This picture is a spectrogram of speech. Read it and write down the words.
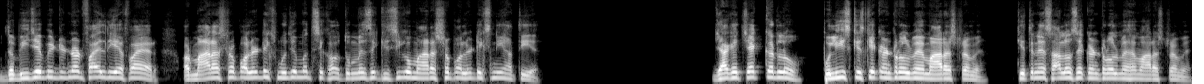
the BJP did not file the F और महाराष्ट्र पॉलिटिक्स मुझे मत सिखाओ, तुम में से किसी को महाराष्ट्र पॉलिटिक्स नहीं आती है। जाके चेक कर लो, पुलिस किसके कंट्रोल में है महाराष्ट्र में? कितने सालों से कंट्रोल में है महाराष्ट्र में?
